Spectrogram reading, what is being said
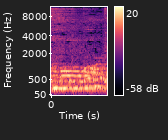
我。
